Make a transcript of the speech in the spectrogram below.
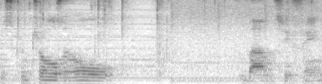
This controls the whole bouncy thing.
